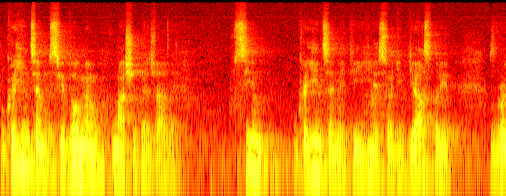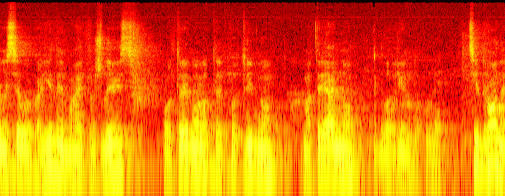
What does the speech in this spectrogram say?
українцям свідомим в нашій державі, всім українцям, які є сьогодні в діаспорі, Збройні Сили України мають можливість отримувати потрібну матеріальну і благодійну допомогу. Ці дрони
